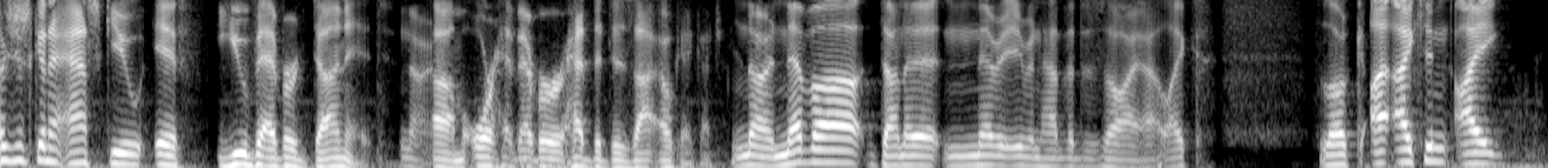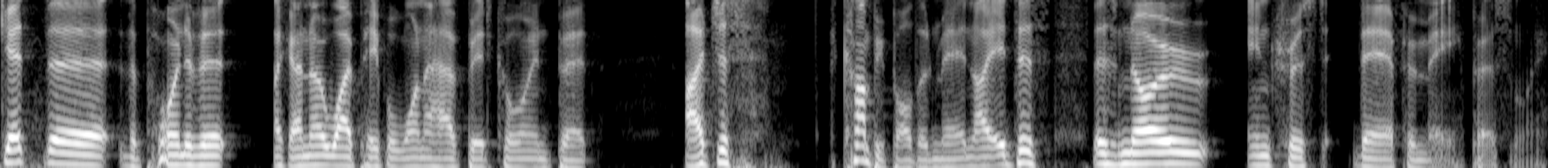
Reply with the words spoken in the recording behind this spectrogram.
I was just going to ask you if you've ever done it, No. um, or have ever had the desire. Okay, gotcha. No, never done it. Never even had the desire. Like, look, I, I can, I get the the point of it. Like, I know why people want to have Bitcoin, but I just I can't be bothered, man. Like, it, there's there's no interest there for me personally.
